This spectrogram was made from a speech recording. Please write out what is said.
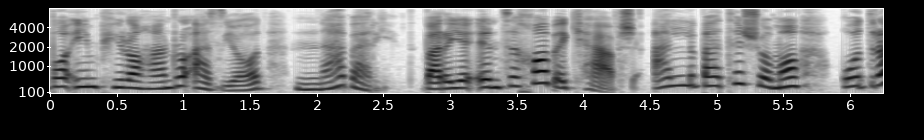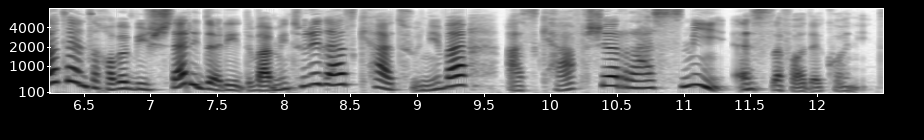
با این پیراهن رو از یاد نبرید. برای انتخاب کفش البته شما قدرت انتخاب بیشتری دارید و می‌تونید از کتونی و از کفش رسمی استفاده کنید.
